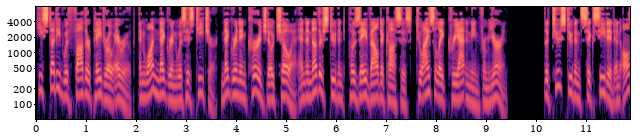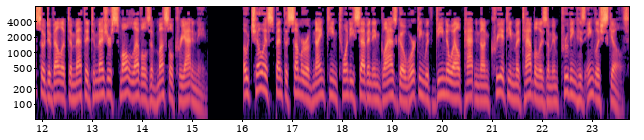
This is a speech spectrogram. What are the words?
He studied with Father Pedro Arrupe, and Juan Negrin was his teacher. Negrin encouraged Ochoa and another student, José Valdecasas, to isolate creatinine from urine. The two students succeeded and also developed a method to measure small levels of muscle creatinine. Ochoa spent the summer of 1927 in Glasgow working with D. Noel Paton on creatine metabolism improving his English skills.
